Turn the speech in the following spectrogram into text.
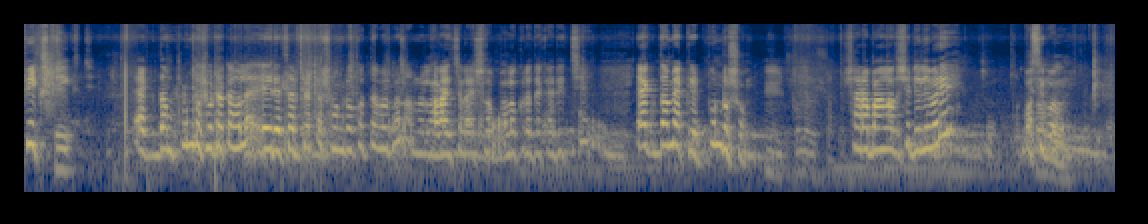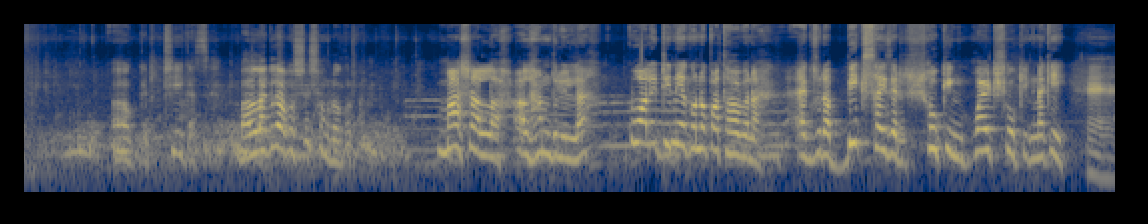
ফিক্সড ফিক্সড একদম পনেরোশো টাকা হলে এই রেচার প্যাকটা সংগ্রহ করতে পারবেন। আমরা লড়াই চড়াই সব ভালো করে দেখা দিচ্ছি। একদম এক রেট পনেরোশো। সারা বাংলাদেশে ডেলিভারি পসিবল ওকে ঠিক আছে। ভালো লাগলে অবশ্যই সংগ্রহ করবেন। মাশাল্লাহ আলহামদুলিল্লাহ। কোয়ালিটি নিয়ে কোনো কথা হবে না। একজোড়া বিগ সাইজের শৌকিং হোয়াইট শৌকিং নাকি? হ্যাঁ হ্যাঁ।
